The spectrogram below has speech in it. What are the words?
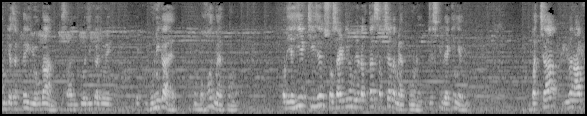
हम कह सकते हैं योगदान साइकोलॉजी का जो एक एक भूमिका है, वो बहुत महत्वपूर्ण है। और यही एक चीज़ है सोसाइटी में मुझे लगता है सबसे ज़्यादा महत्वपूर्ण है, जिसकी लैकिंग है बच्चा इवन आप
